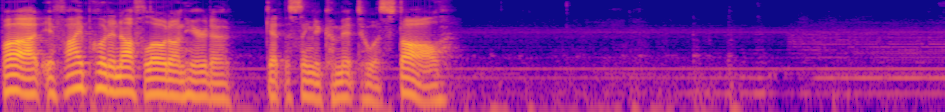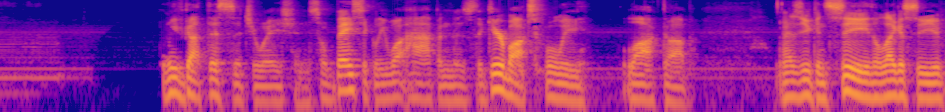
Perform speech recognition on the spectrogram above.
But if I put enough load on here to get this thing to commit to a stall, we've got this situation. So basically what happened is the gearbox fully locked up. As you can see, the Legacy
